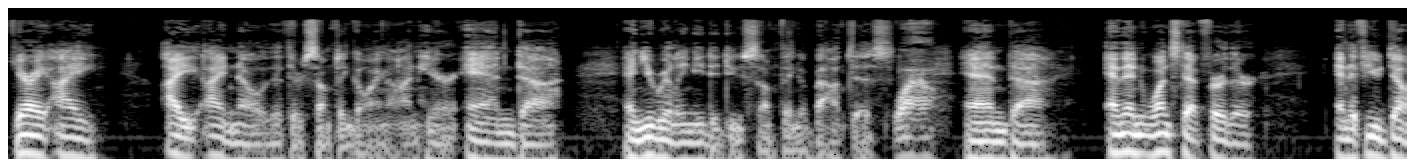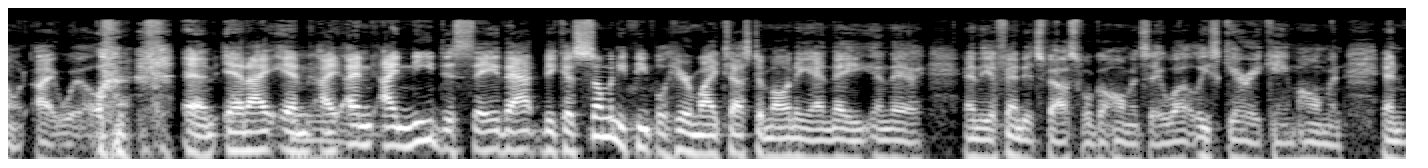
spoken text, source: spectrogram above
"Gary, I, I, I know that there's something going on here, and uh, and you really need to do something about this." Wow. And uh, and then one step further and if you don't, I will. and and I and I mm. and I need to say that because so many people hear my testimony and they and they and the offended spouse will go home and say, well, at least Gary came home and and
